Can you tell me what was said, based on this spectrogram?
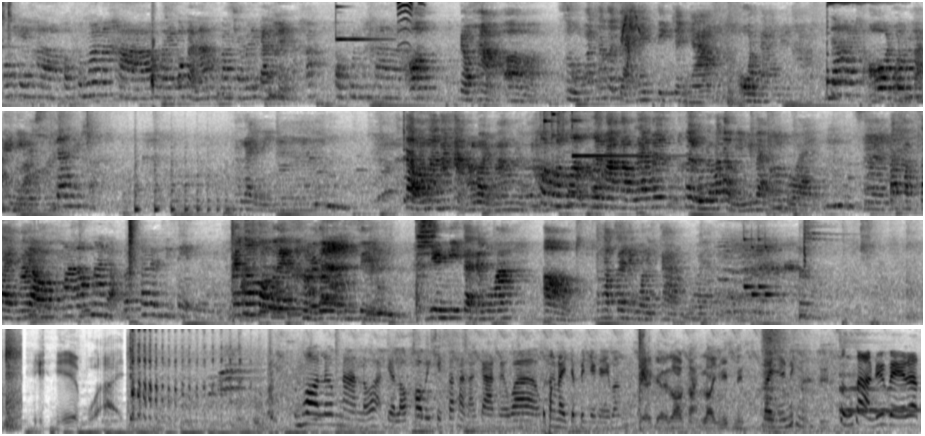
โอเคค่ะ ขอบคุณมากนะคะ ไว้โอกาสหน้ามาใช้บริการใหม่นะคะ ขอบคุณค่ะ อ๋อเดี๋ยวค่ะเอ่อสมมติว่าถ้าเกิดอยากให้ติ๊กอย่างเงี้ยโอนได้ไหมคะ ได้ค่ะอ๋อโอนโอนโอนผ่านในนี้เลยใช่ไหม ได้ค่ะ เท่าไหร่ดีนะ แต่ว่าร้านอาหารอร่อยมากเลยค่ะเคยมาครั้งแรกไม่เคยรู้เลยว่าแถวนี้มีแบบนี้ด้วยใช่ประทับ ใจมาก เดี๋ยวมารอบหน้าเดี๋ยวลดให้เป็นพิเศษเลย ไม่ต้องบอกเลยค่ะไม่ต้องบอกจริงๆยินดีแต่เพราะว่าเอ่อประทับใจในบริการด้วยอะไรอย่างเงี้ยคุณพ่อเริ่มนานแล้วอะ เดี๋ยวเราเข้าไปเช็คสถานการณ์ไหมว่า ข้างในจะเป็นยังไงบ้างเดี๋ยวเดี๋ยวรอก่อนรออีกนิดนึงไปนิดนึงสงสารพี่เบสอะ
